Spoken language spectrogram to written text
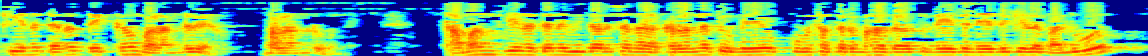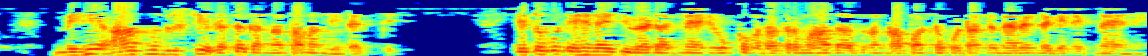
කියන තැනත් එක්කම බලන්න වෙනවා. බලන්න ඕනේ. තමන් කියන තැන විදර්ශනා කරන්නතු මේ ඔක්කොම සතර මහා ධාතු නේද නේද කියලා බලුවොත් මෙහි ආත්ම දෘෂ්ටිය ගත ගන්නවා තමන්ගේ පැත්තේ. එතකොට එහෙ නැති වැඩක් නැහැ නේ ඔක්කොම සතර මහා ධාතු නම් කපන්න කොටන්න මැරෙන්න කෙනෙක් නැහැ නේ.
